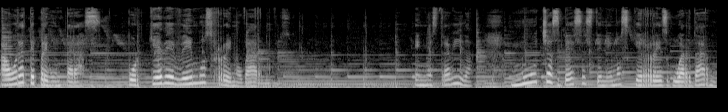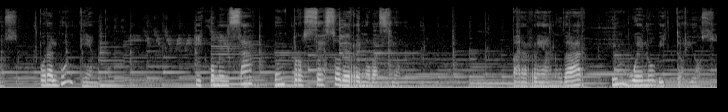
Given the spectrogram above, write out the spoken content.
Ahora te preguntarás, ¿por qué debemos renovarnos? En nuestra vida, muchas veces tenemos que resguardarnos por algún tiempo y comenzar un proceso de renovación para reanudar un vuelo victorioso.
